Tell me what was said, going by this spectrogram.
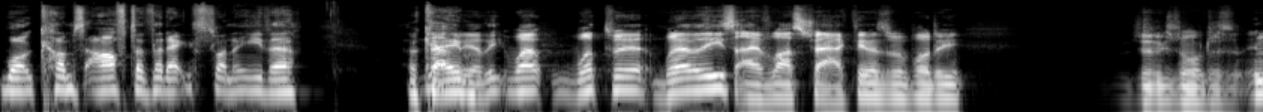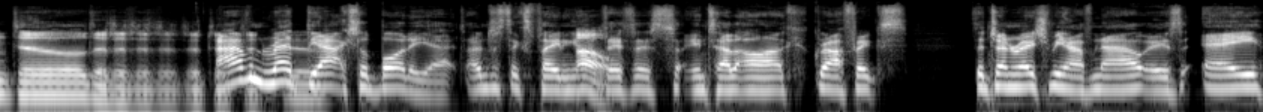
what comes after the next one either. Okay. Not really. Well, what were, were these? I've lost track. There was probably Intel. da, da, da, da, da, da, I haven't read the actual body yet. I'm just explaining it. Oh. This is Intel Arc graphics. The generation we have now is A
